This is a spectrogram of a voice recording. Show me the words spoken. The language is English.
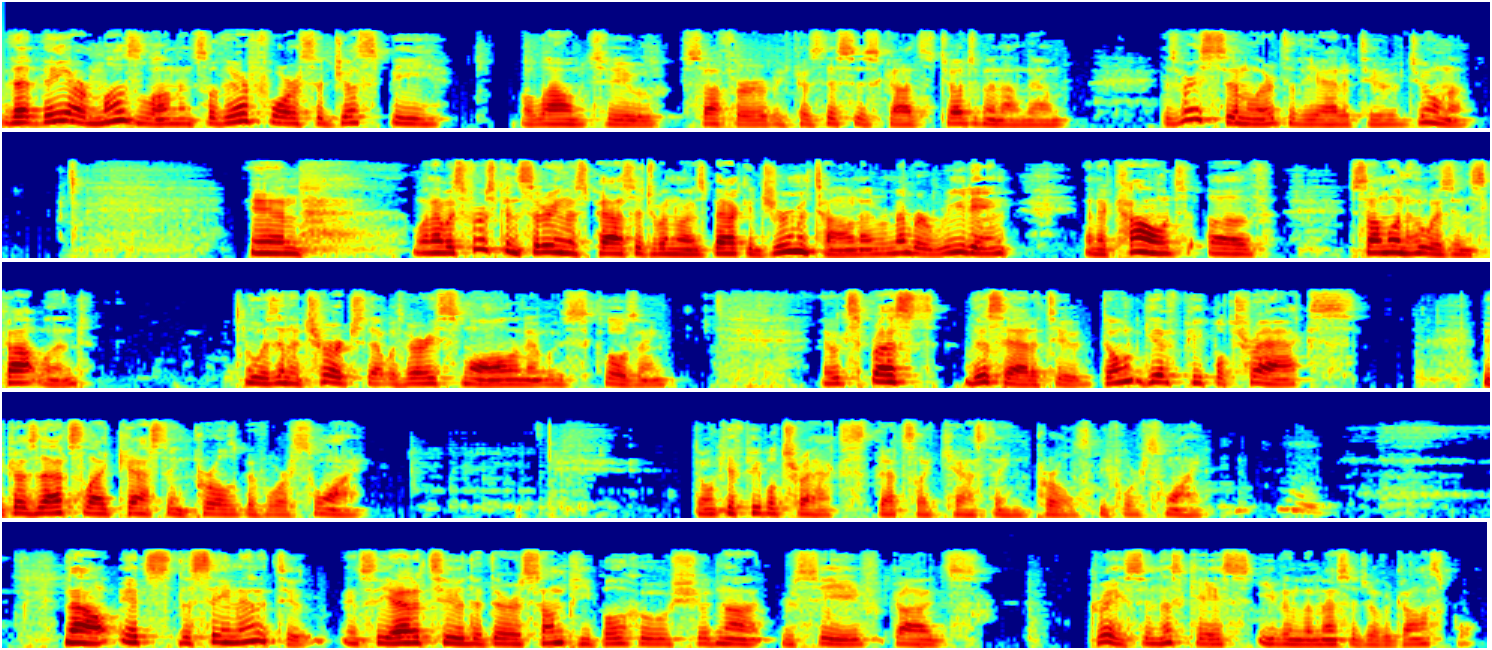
that they are Muslim and so therefore should just be allowed to suffer because this is God's judgment on them is very similar to the attitude of Jonah. And when I was first considering this passage when I was back in Germantown, I remember reading an account of someone who was in Scotland who was in a church that was very small and it was closing, who expressed this attitude don't give people tracts because that's like casting pearls before swine. Don't give people tracts. That's like casting pearls before swine. Now, it's the same attitude. It's the attitude that there are some people who should not receive God's grace. In this case, even the message of the gospel.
